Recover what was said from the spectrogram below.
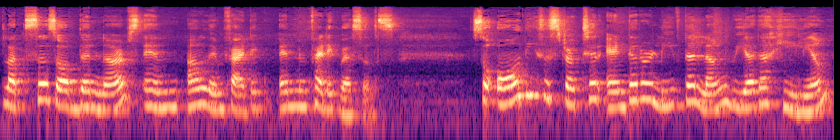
plexus of the nerves and a lymphatic and lymphatic vessels. So all these structure enter or leave the lung via the hilum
